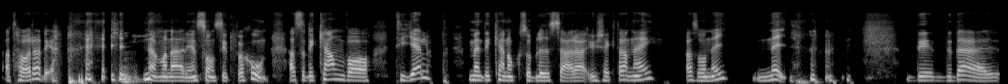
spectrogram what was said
att höra det Mm. när man är i en sån situation. Alltså det kan vara till hjälp, men det kan också bli så här, ursäkta, nej, alltså nej, nej. det, det där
